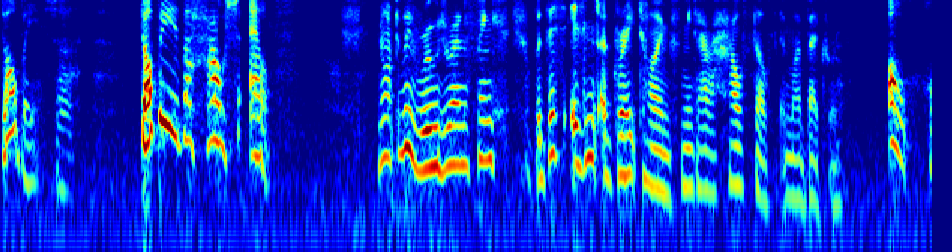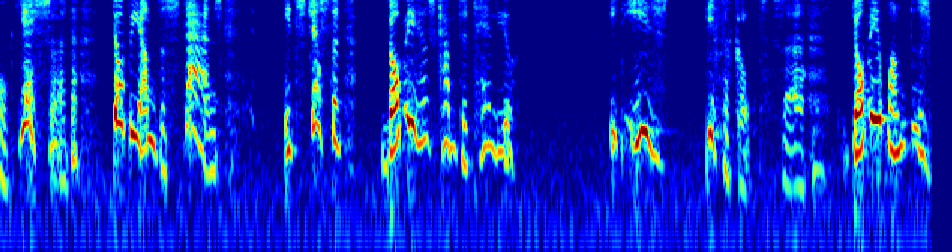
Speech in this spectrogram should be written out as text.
Dobby, sir. Dobby the house elf. Not to be rude or anything, but this isn't a great time for me to have a house elf in my bedroom. Oh, oh, yes, sir. D- Dobby understands. It's just that Dobby has come to tell you it is difficult, sir. Dobby wonders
